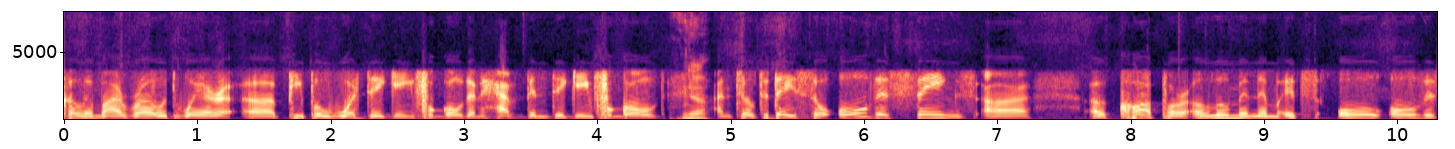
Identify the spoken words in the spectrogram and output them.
Kolyma Road where uh, people were digging for gold and have been digging for gold yeah. until today. So all these things are uh, copper, aluminum. It's all all these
